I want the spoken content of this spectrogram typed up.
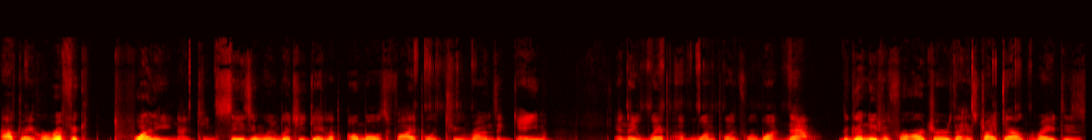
after a horrific 2019 season in which he gave up almost 5.2 runs a game and a whip of 1.41. Now, the good news for Archer is that his strikeout rate is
